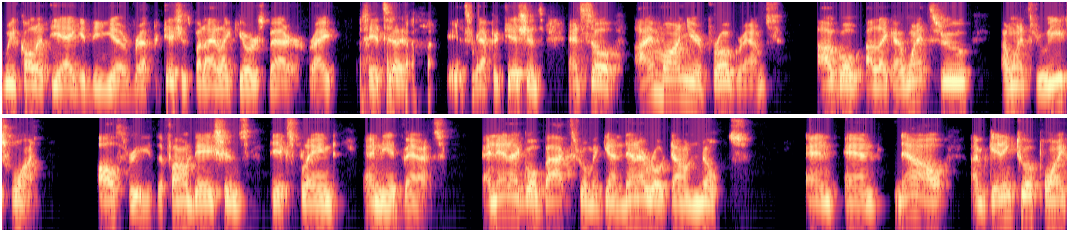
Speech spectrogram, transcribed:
we call it the agony of repetitions, but I like yours better, right? It's uh, a, it's repetitions. And so I'm on your programs. I'll go like I went through. I went through each one, all three: the foundations, the explained, and the advanced. And then I go back through them again. Then I wrote down notes, and and now I'm getting to a point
